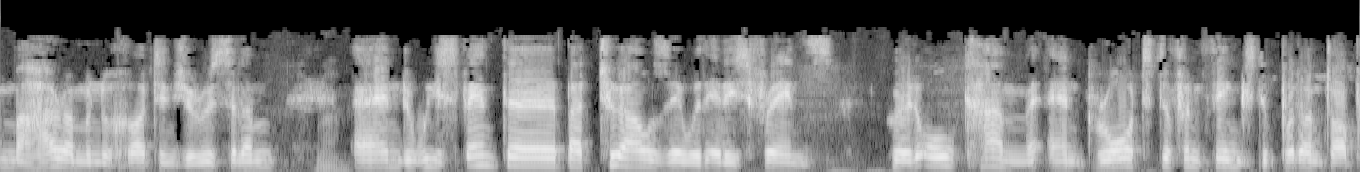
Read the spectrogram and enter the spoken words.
Mahar HaMenuchot in Jerusalem. And we spent uh, about two hours there with Eddie's friends who had all come and brought different things to put on top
